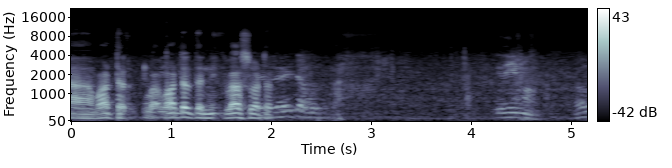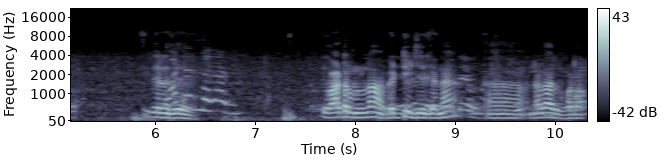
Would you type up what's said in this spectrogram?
ஆ வாட்டர் வாட்டர் தண்ணி. கிளாஸ் வாட்டர் இது என்னது? வாட்டர் மில்னா வெட்டி வச்சிருக்கேனே. ஆ, நல்லா இருக்கு படம்.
